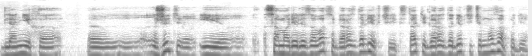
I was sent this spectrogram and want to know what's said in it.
для них э, э, жить и самореализоваться гораздо легче. И, кстати, гораздо легче, чем на Западе,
